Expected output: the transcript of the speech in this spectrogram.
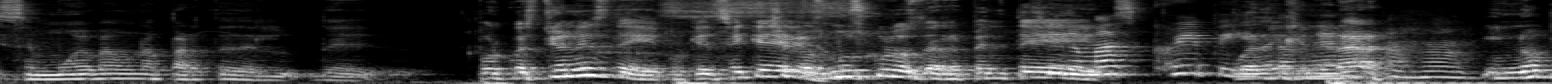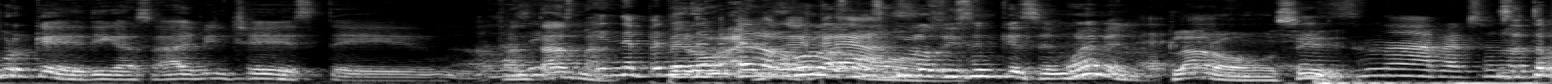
se mueva una parte del... De, por cuestiones de... Porque sé que Sí. los músculos de repente... Sí, lo más creepy. pueden también. generar. Ajá. Y no porque digas, ay, pinche, este, O sea, fantasma. sí, pero de lo luego que los creas. músculos dicen que se mueven. Eh, Claro, eh, sí. Es una reacción o sea, ¿te natural,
